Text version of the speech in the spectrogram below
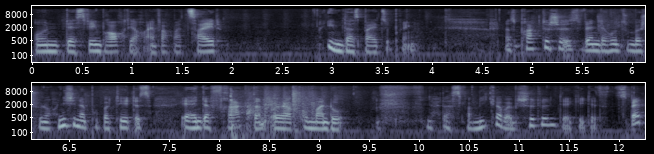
Und deswegen braucht ihr auch einfach mal Zeit, ihm das beizubringen. Das Praktische ist, wenn der Hund zum Beispiel noch nicht in der Pubertät ist, er hinterfragt dann euer Kommando. Ja, das war Mika beim Schütteln, der geht jetzt ins Bett.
